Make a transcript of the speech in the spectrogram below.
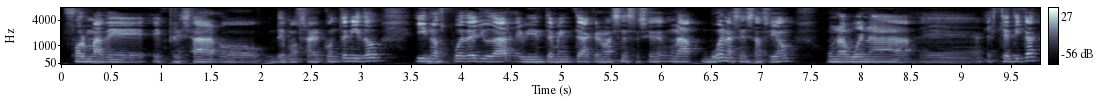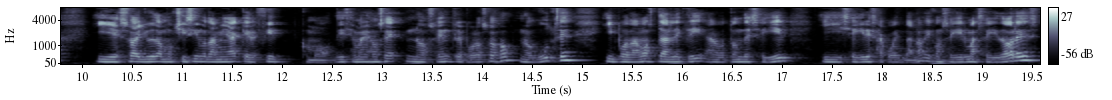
forma de expresar o demostrar el contenido y nos puede ayudar, evidentemente, a crear una sensación, una buena sensación, una buena eh, estética y eso ayuda muchísimo también a que el feed, como dice María José, nos entre por los ojos, nos guste y podamos darle clic al botón de seguir y seguir esa cuenta, ¿no? Y conseguir más seguidores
